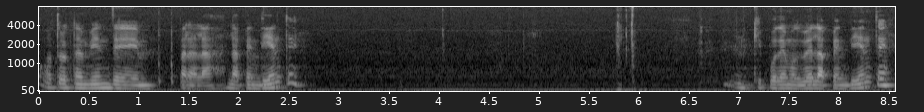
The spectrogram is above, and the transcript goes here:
Otro también de para la, la pendiente. Aquí podemos ver la pendiente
